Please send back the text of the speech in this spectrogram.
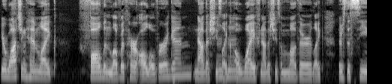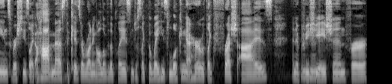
you're watching him like fall in love with her all over again now that she's like Mhm. a wife now that she's a mother like there's the scenes where she's like a hot mess the kids are running all over the place and just like the way he's looking at her with like fresh eyes and appreciation for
